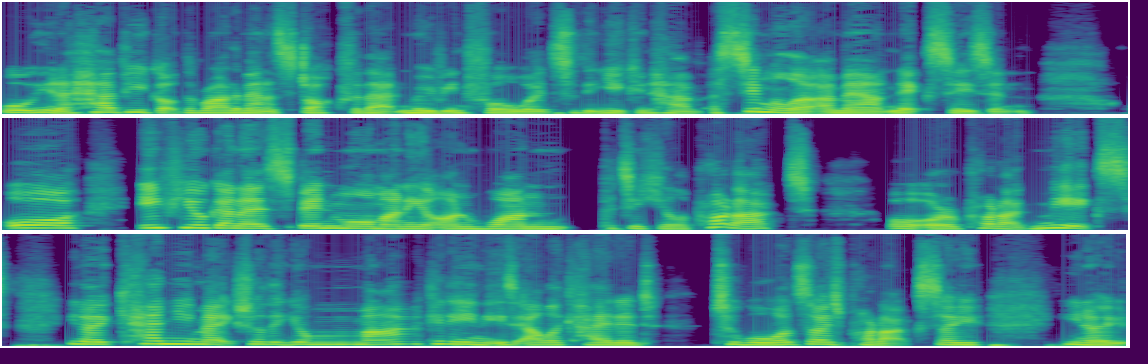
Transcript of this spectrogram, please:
well you know have you got the right amount of stock for that moving forward so that you can have a similar amount next season or if you're going to spend more money on one particular product or, or a product mix, you know, can you make sure that your marketing is allocated towards those products? So, you know,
